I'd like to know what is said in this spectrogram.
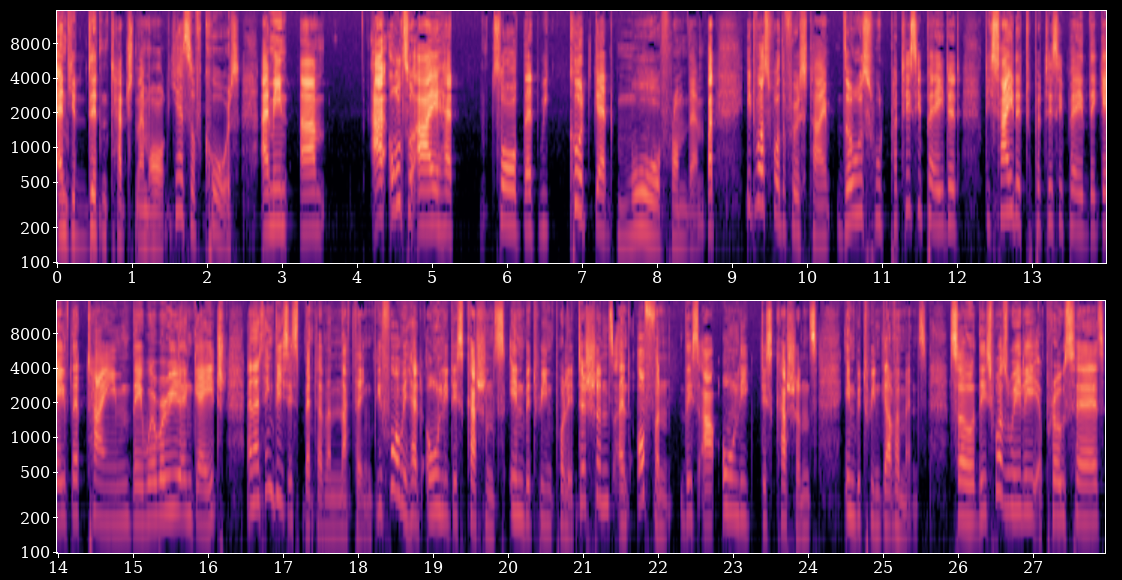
and you didn't touch them all. Yes, of course. I mean, um, I also I had thought that we could get more from them. But it was for the first time. Those who participated decided to participate. They gave their time. They were very engaged. And I think this is better than nothing. Before we had only discussions in between politicians, and often these are only discussions in between governments. So this was really a process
